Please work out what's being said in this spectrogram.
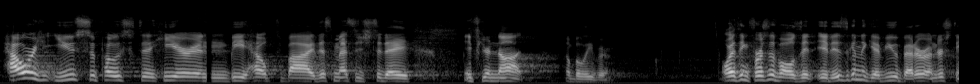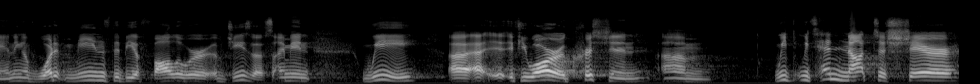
How are you supposed to hear and be helped by this message today if you're not a believer? Well, I think first of all is it, is going to give you a better understanding of what it means to be a follower of Jesus. I mean, we, uh, if you are a Christian, um, we, we tend not to share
